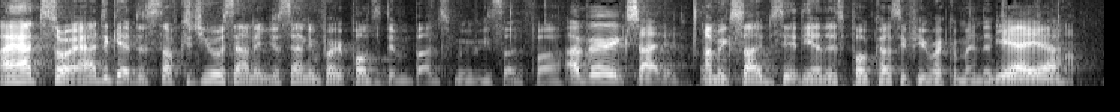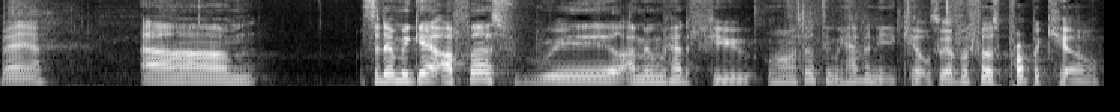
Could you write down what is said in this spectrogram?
I had sorry, I had to get this stuff because you were sounding you're sounding very positive about this movie so far. I'm very excited. I'm excited to see at the end of this podcast if you recommend it. Yeah, yeah, yeah, yeah. Um, So then we get our first real. I mean, we've had a few. Well, I don't think we have any kills. We have a first proper kill,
